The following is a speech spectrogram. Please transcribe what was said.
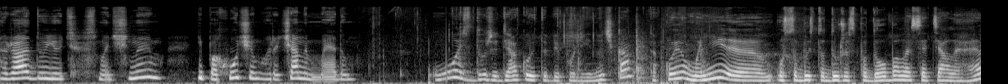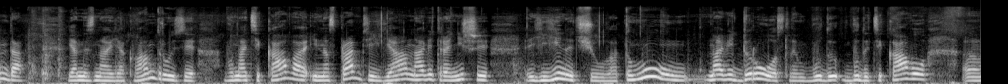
радують смачним і пахучим гречаним медом. Ось дуже дякую тобі, Поліночка. Такою мені е, особисто дуже сподобалася ця легенда. Я не знаю, як вам, друзі. Вона цікава, і насправді я навіть раніше її не чула. Тому навіть дорослим буде, буде цікаво е,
